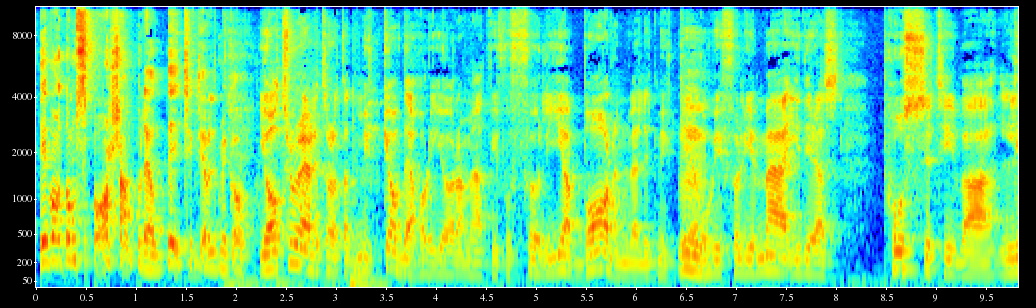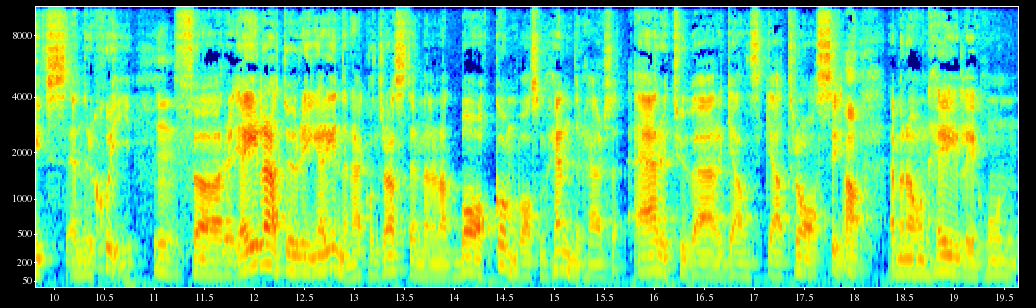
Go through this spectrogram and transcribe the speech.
det var, de sparsamt på det och det tyckte jag väldigt mycket om. Jag tror ärligt talat att mycket av det har att göra med att vi får följa barnen väldigt mycket och vi följer med i deras positiva livsenergi. För jag gillar att du ringar in den här kontrasten mellan att bakom vad som händer här så är det tyvärr ganska trasigt. Ja. Jag menar hon Hailey, hon...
